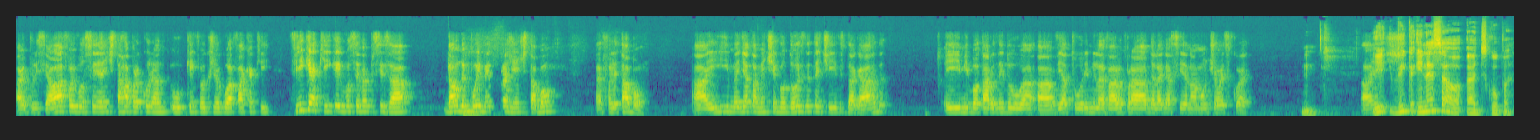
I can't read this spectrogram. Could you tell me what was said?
Aí o policial, ah, foi você, a gente estava procurando o, quem foi que jogou a faca aqui. Fique aqui que você vai precisar dar um depoimento para a gente, tá bom? Aí eu falei, tá bom. Aí imediatamente chegou dois detetives da Garda e me botaram dentro da viatura e me levaram para a delegacia na Montreal Square. Hum. Aí, e, e nessa. Ah, desculpa.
